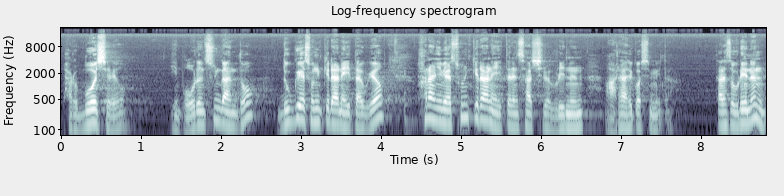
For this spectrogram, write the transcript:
바로 무엇이에요? 이 모든 순간도 누구의 손길 안에 있다고요? 하나님의 손길 안에 있다는 사실을 우리는 알아야 할 것입니다. 따라서 우리는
